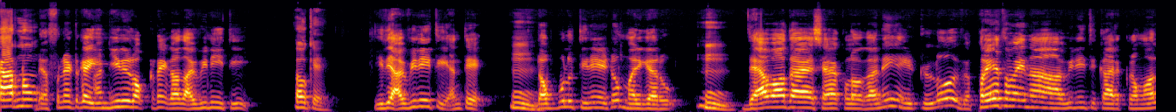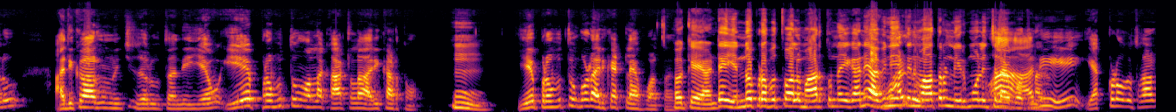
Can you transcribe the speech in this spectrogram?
కారణం డెఫినెట్గా ఇంజనీర్ ఒక్కటే కాదు అవినీతి. ఓకే. ఇది అవినీతి అంతే. డబ్బులు తినేయటం మరిగారు. దేవాదాయ శాఖలో కానీ వీటిల్లో విపరీతమైన అవినీతి కార్యక్రమాలు అధికారుల నుంచి జరుగుతుంది. ఎవ- ఏ ప్రభుత్వం వల్ల కాటలా అరికడతాం. ఏ ప్రభుత్వం కూడా అరికట్టలేకపోతుంది. ఓకే అంటే ఎన్నో ప్రభుత్వాలు మారుతున్నాయి కానీ అవినీతిని మాత్రం ఆ, నిర్మూలించలేకపోతున్నారు అది ఎక్కడో ఒక చోట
